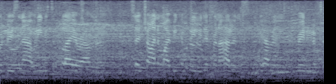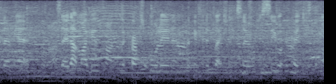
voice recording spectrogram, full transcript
were losing out. We needed to play around them. So China might be completely different. I haven't, we haven't really looked at them yet. So that might be the time for the crash ball in and looking for deflection. So we'll just see what the coaches come up.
